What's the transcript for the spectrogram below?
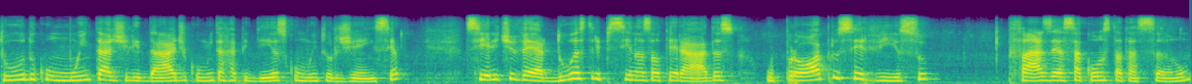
tudo com muita agilidade, com muita rapidez, com muita urgência. Se ele tiver duas tripsinas alteradas, o próprio serviço faz essa constatação.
